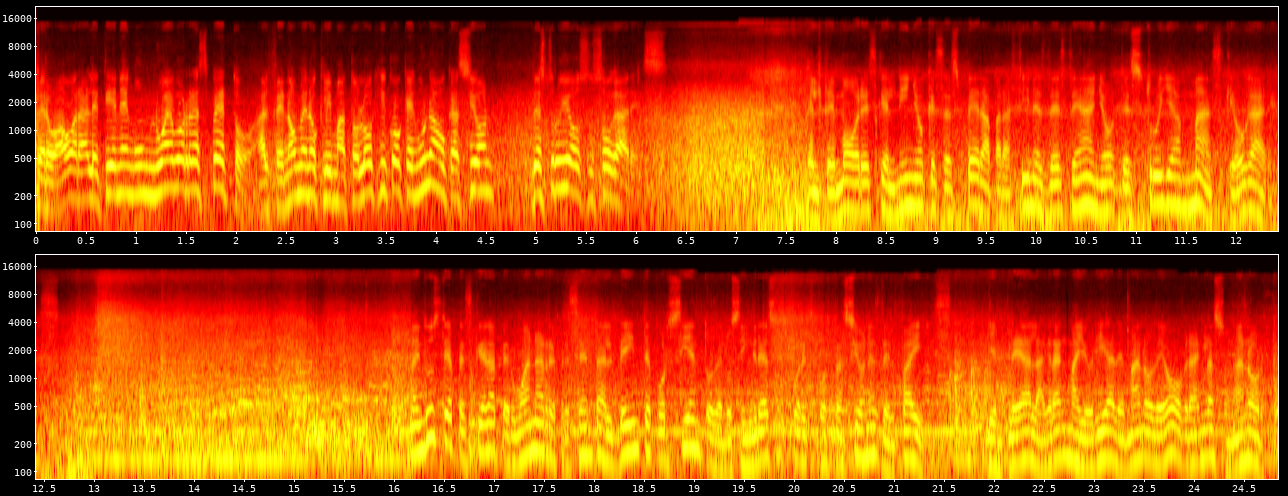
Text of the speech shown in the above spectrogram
Pero ahora le tienen un nuevo respeto al fenómeno climatológico que en una ocasión destruyó sus hogares. El temor es que el niño que se espera para fines de este año destruya más que hogares. La industria pesquera peruana representa el 20% de los ingresos por exportaciones del país y emplea la gran mayoría de mano de obra en la zona norte.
